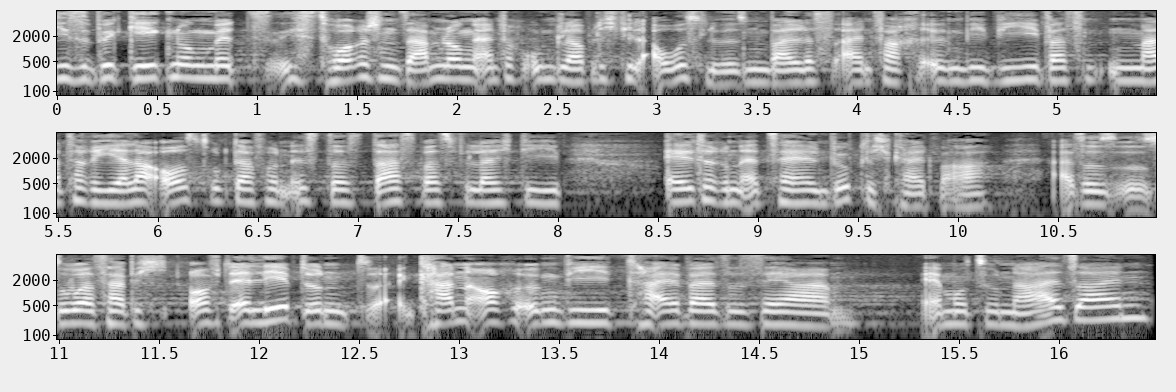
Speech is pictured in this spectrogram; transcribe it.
diese Begegnung mit historischen Sammlungen einfach unglaublich viel auslösen, weil das einfach irgendwie wie was ein materieller Ausdruck davon ist, dass das, was vielleicht die Älteren erzählen, Wirklichkeit war. Also sowas habe ich oft erlebt und kann auch irgendwie teilweise sehr emotional sein.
